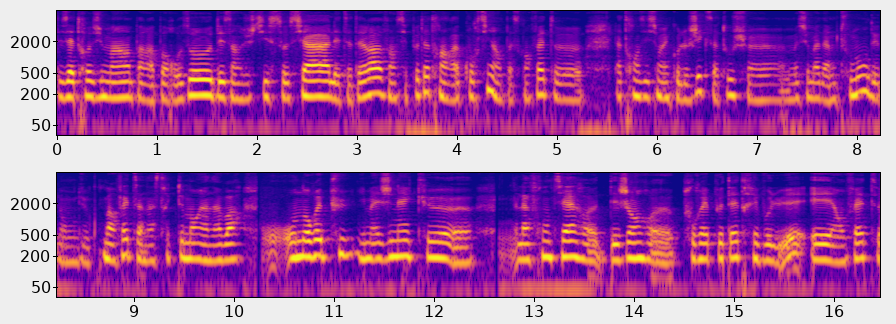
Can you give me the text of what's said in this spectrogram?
des êtres humains par rapport aux autres, des injustices sociales, etc. Enfin, c'est peut-être un raccourci, hein, parce qu'en fait, euh, la transition écologique, ça touche euh, monsieur, madame, tout le monde, et donc du coup, bah, en fait, ça n'a strictement rien à voir. On aurait pu imaginer que euh, la frontière des genres pourrait peut-être évoluer, et en fait,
